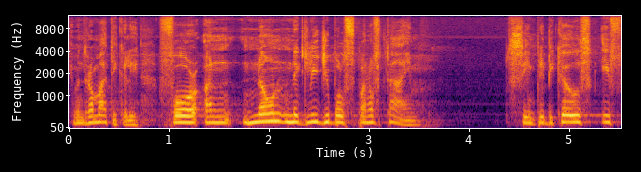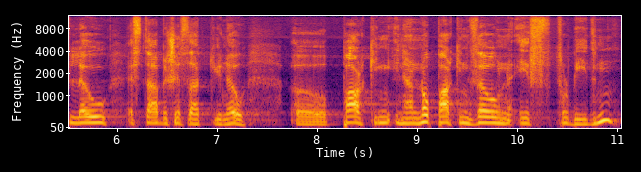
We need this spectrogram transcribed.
even dramatically, for a non-negligible span of time. Simply because if law establishes that, you know, uh, parking in a no parking zone is forbidden,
